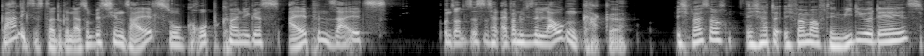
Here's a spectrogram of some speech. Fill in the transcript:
gar nichts ist da drin. Also ein bisschen Salz, so grobkörniges Alpensalz. Und sonst ist es halt einfach nur diese Laugenkacke. Ich weiß noch, ich hatte, ich war mal auf den Video Days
